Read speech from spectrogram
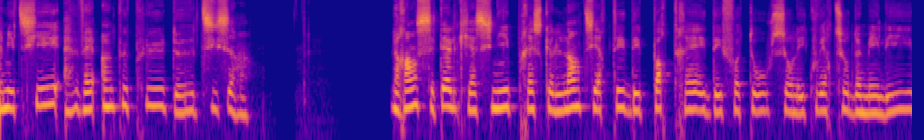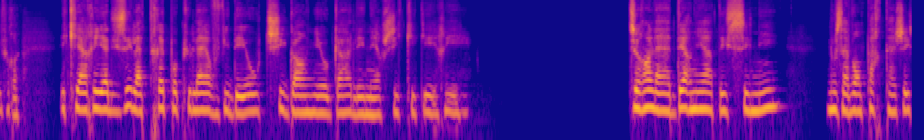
amitié avait un peu plus de dix ans. Laurence, c'est elle qui a signé presque l'entièreté des portraits et des photos sur les couvertures de mes livres et qui a réalisé la très populaire vidéo Qigong Yoga, l'énergie qui guérit. Durant la dernière décennie, nous avons partagé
